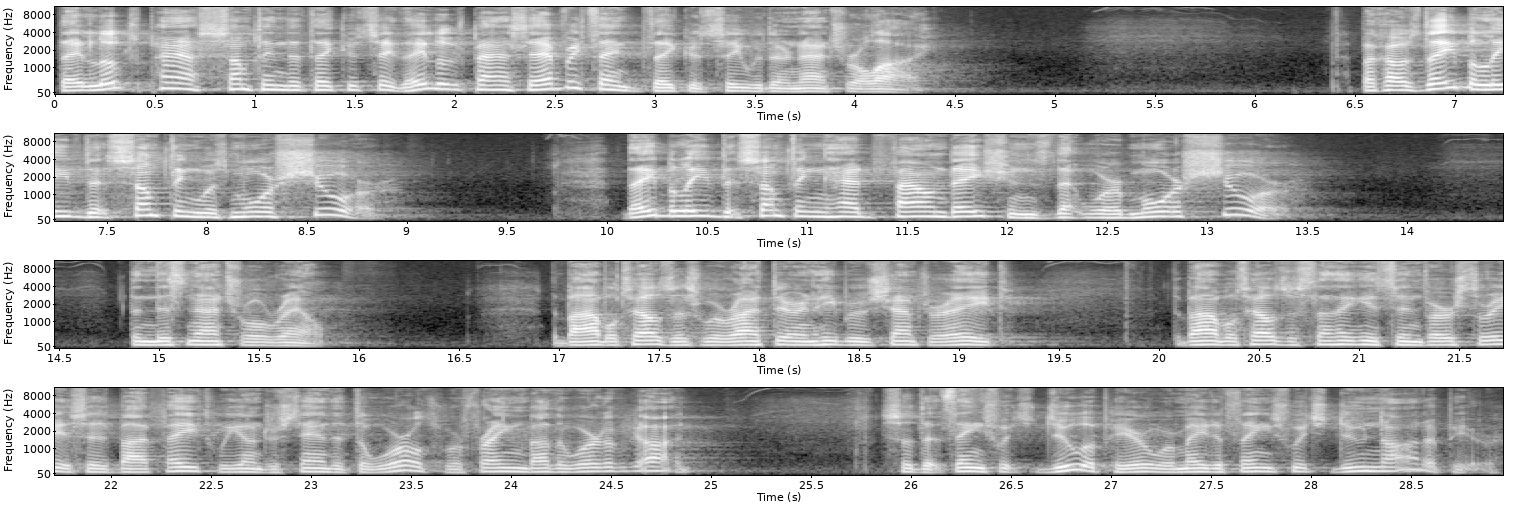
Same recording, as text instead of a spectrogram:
They looked past something that they could see. They looked past everything that they could see with their natural eye. Because they believed that something was more sure. They believed that something had foundations that were more sure than this natural realm. The Bible tells us, we're right there in Hebrews chapter 8, the Bible tells us, I think it's in verse 3, it says, By faith we understand that the worlds were framed by the word of God, so that things which do appear were made of things which do not appear.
